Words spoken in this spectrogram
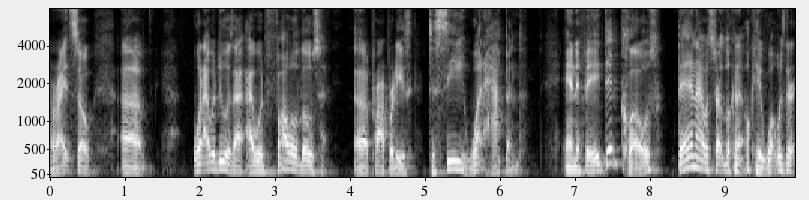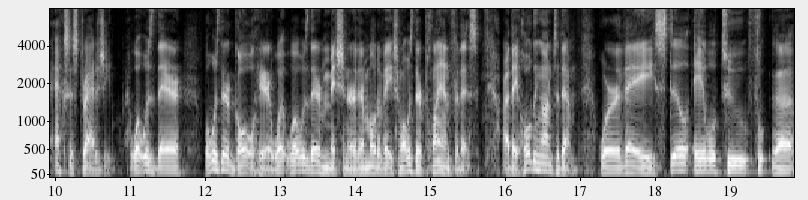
All right. So, uh, what I would do is I, I would follow those uh, properties to see what happened. And if they did close, then I would start looking at okay, what was their exit strategy? What was their what was their goal here? What what was their mission or their motivation? What was their plan for this? Are they holding on to them? Were they still able to uh,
